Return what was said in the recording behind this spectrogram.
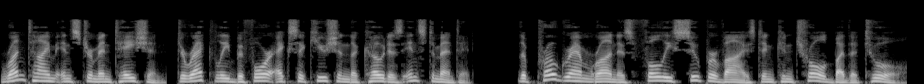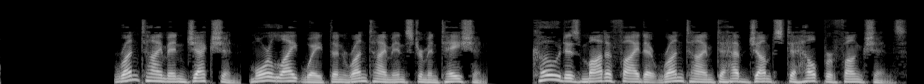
Runtime instrumentation, directly before execution the code is instrumented. The program run is fully supervised and controlled by the tool. Runtime injection, more lightweight than runtime instrumentation. Code is modified at runtime to have jumps to helper functions.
